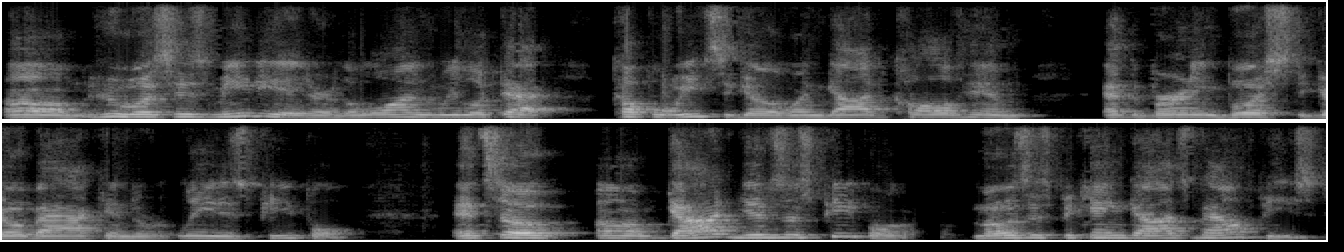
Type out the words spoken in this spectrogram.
um, who was his mediator, the one we looked at a couple weeks ago when God called him at the burning bush to go back and to lead his people. And so um, God gives us people. Moses became God's mouthpiece.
